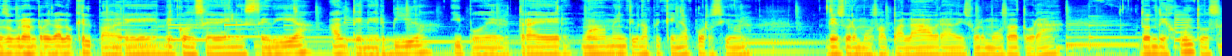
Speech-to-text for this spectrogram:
es un gran regalo que el Padre me concede en este día al tener vida y poder traer nuevamente una pequeña porción de su hermosa palabra, de su hermosa Torah, donde juntos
